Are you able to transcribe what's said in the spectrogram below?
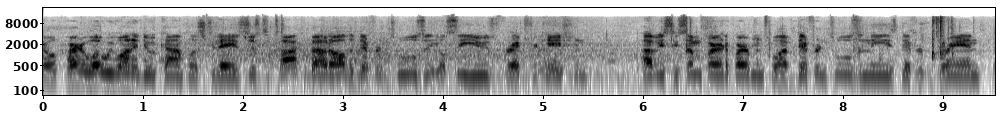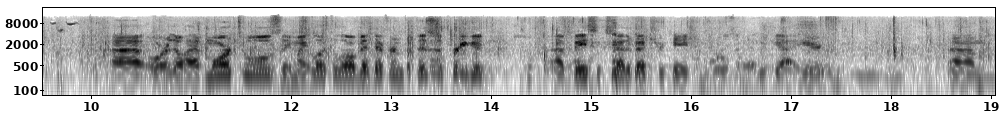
So part of what we wanted to accomplish today is just to talk about all the different tools that you'll see used for extrication. Obviously some fire departments will have different tools in these, different brand, uh, or they'll have more tools. They might look a little bit different, but this is a pretty good uh, basic set of extrication tools that we've got here. Um,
